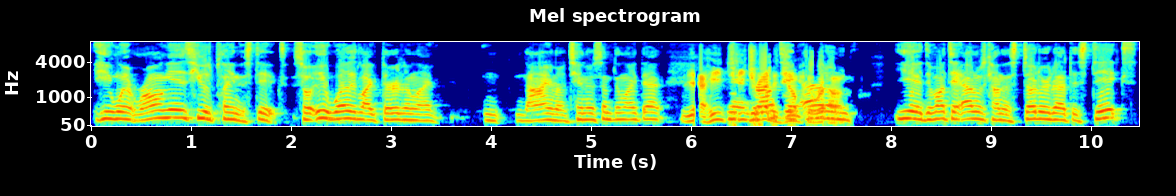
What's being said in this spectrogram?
he went wrong is he was playing the sticks. So it was like third and like nine or ten or something like that. Yeah, he, he tried to jump Adams. Yeah, Davante Adams kind of stuttered at the sticks,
